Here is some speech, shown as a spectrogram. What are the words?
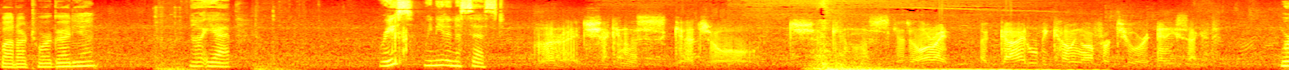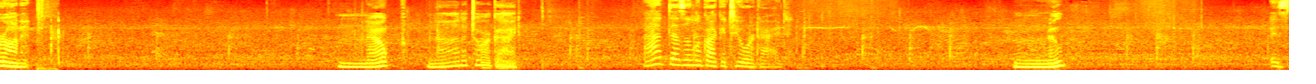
Spot our tour guide yet? Not yet. Rhys, we need an assist. Alright, checking the schedule. Checking the schedule. Alright, a guide will be coming off her tour any second. We're on it. Nope, not a tour guide. That doesn't look like a tour guide. Nope. Is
